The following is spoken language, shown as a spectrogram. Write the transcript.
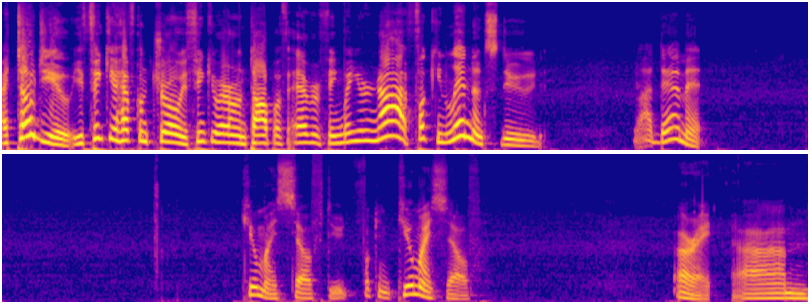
I told you. You think you have control. You think you are on top of everything, but you're not. Fucking Linux, dude. God damn it. Kill myself, dude. Fucking kill myself. Alright. Um,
